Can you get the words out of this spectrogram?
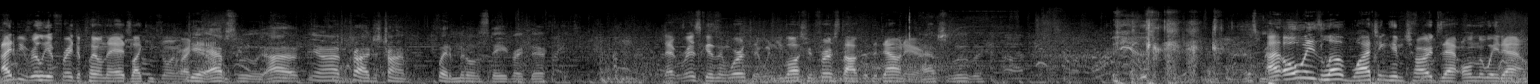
I'd be really afraid to play on the edge like he's doing right now. Yeah, absolutely. I, you know, I'd probably just try and play the middle of the stage right there. That risk isn't worth it when you lost your first stock with the down air. Absolutely. This I always love watching him charge that on the way down.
